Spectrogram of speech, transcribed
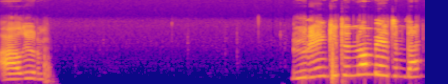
Ağlıyorum. Yürüyün gidin lan bezimden.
